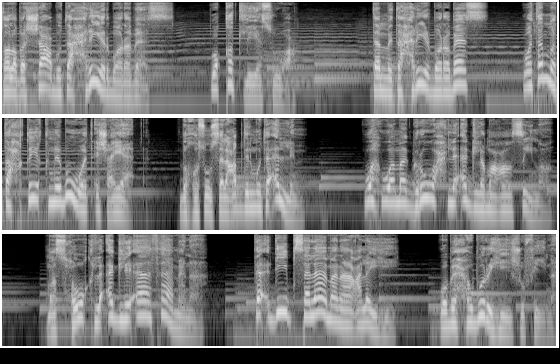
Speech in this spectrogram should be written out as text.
طلب الشعب تحرير باراباس وقتل يسوع. تم تحرير باراباس وتم تحقيق نبوة إشعياء بخصوص العبد المتألم وهو مجروح لأجل معاصينا مسحوق لأجل آثامنا تأديب سلامنا عليه وبحبره شفينا.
